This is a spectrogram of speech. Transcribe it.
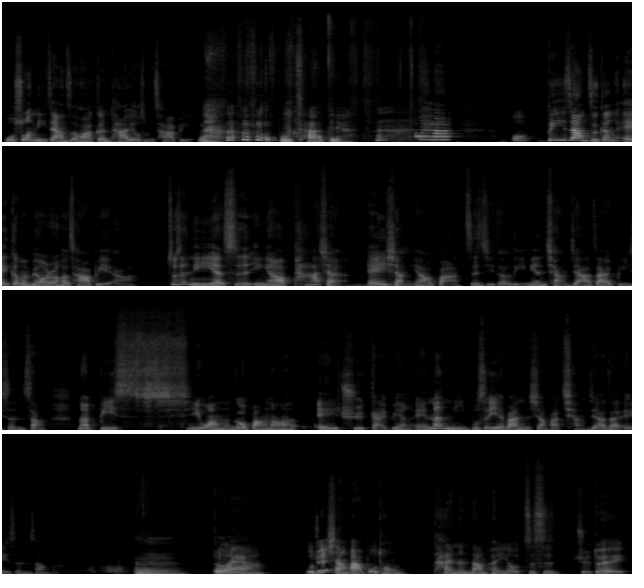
我说你这样子的话，跟他有什么差别？无差别。对啊，我 B 这样子跟 A 根本没有任何差别啊。就是你也是硬要他想 A 想要把自己的理念强加在 B 身上，那 B 希望能够帮到 A 去改变 A，那你不是也把你的想法强加在 A 身上吗？嗯，对啊，我觉得想法不同还能当朋友，这是绝对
